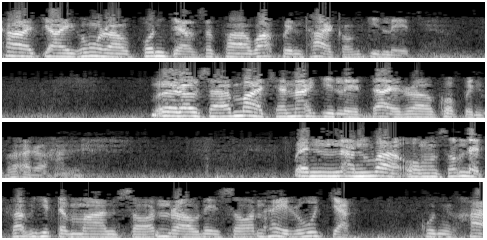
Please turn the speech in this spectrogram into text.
ถ้าใจของเราพ้นจากสภาวะเป็นท่าของกิเลส เมื่อเราสามารถชนะกิเลสได้เราก็เป็นพระอรหันต์เป็นอันว่าองค์สมเด็จพระพิชิตมารสอนเราในสอนให้รู้จักคุณค่า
